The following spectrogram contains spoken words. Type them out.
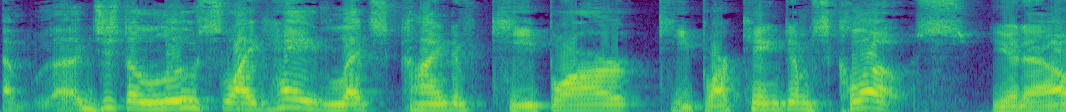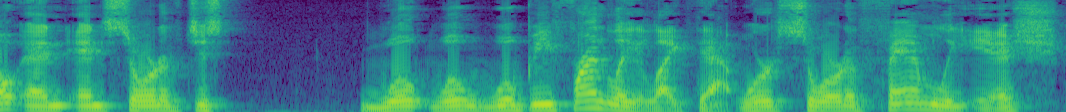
Uh, just a loose like hey let's kind of keep our keep our kingdoms close you know and and sort of just we'll we'll, we'll be friendly like that. We're sort of family-ish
